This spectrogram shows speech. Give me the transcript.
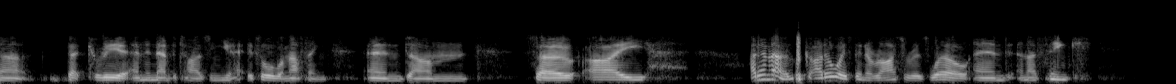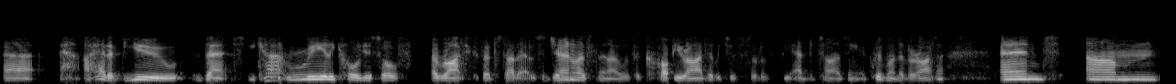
uh, that career, and in advertising, you ha- it's all or nothing, and um, so I I don't know. Look, I'd always been a writer as well, and and I think uh, I had a view that you can't really call yourself a writer because I'd started out as a journalist, and I was a copywriter, which is sort of the advertising equivalent of a writer, and um,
